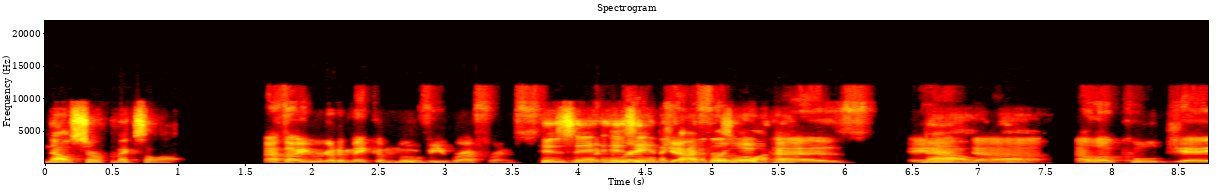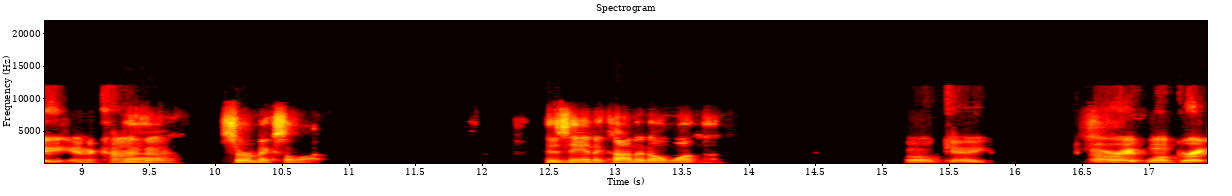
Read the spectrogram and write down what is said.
No, Sir Mix-a-Lot. I thought you were going to make a movie reference. His his Anaconda Jennifer doesn't Lopez and no, uh, LL Cool J Anaconda. No. Sir Mix-a-Lot. His Anaconda don't want none. Okay. All right. Well, great,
